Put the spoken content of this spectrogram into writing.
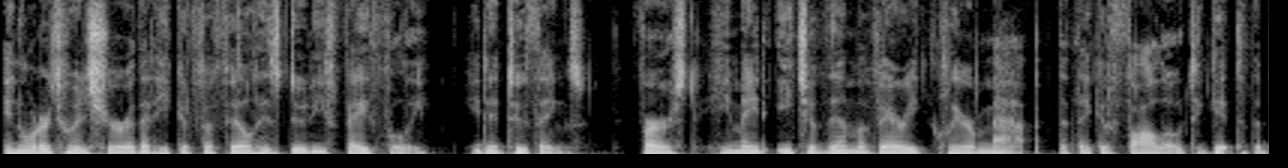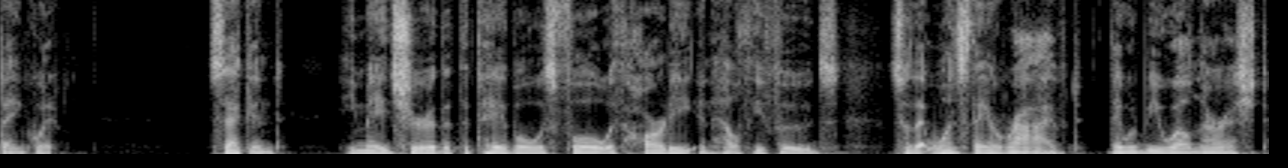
In order to ensure that he could fulfill his duty faithfully, he did two things. First, he made each of them a very clear map that they could follow to get to the banquet. Second, he made sure that the table was full with hearty and healthy foods so that once they arrived, they would be well nourished.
